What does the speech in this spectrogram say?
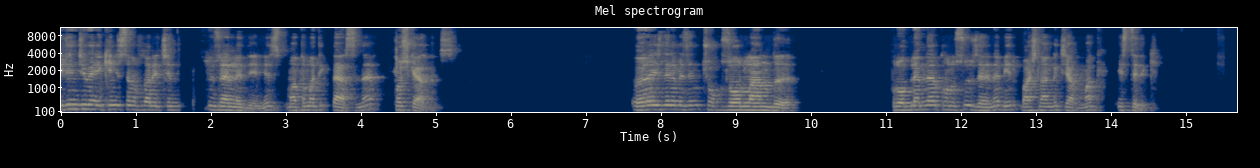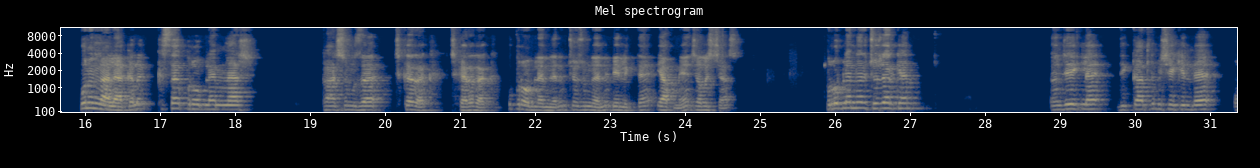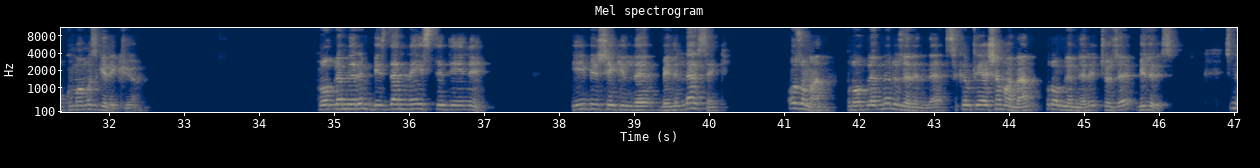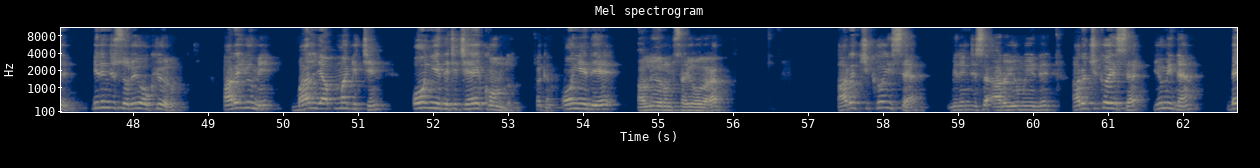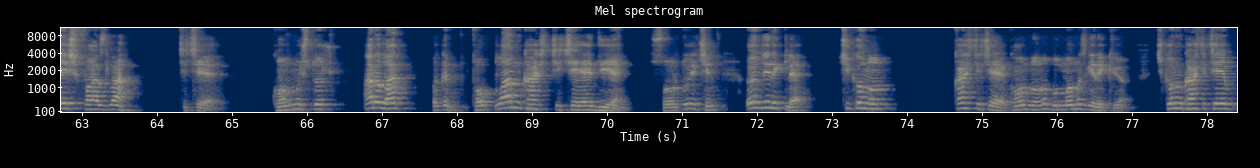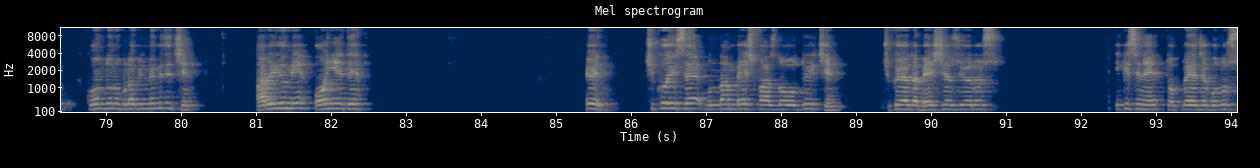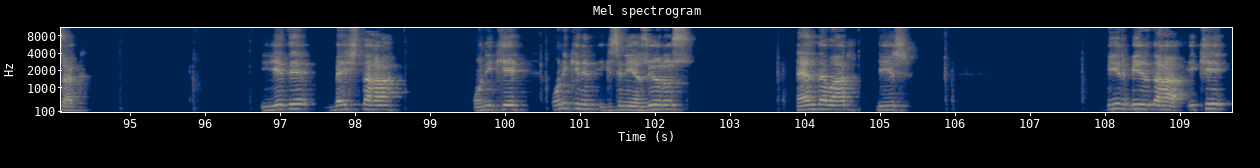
birinci ve ikinci sınıflar için düzenlediğimiz matematik dersine hoş geldiniz. Öğrencilerimizin çok zorlandığı problemler konusu üzerine bir başlangıç yapmak istedik. Bununla alakalı kısa problemler karşımıza çıkarak, çıkararak bu problemlerin çözümlerini birlikte yapmaya çalışacağız. Problemleri çözerken öncelikle dikkatli bir şekilde okumamız gerekiyor. Problemlerin bizden ne istediğini iyi bir şekilde belirlersek o zaman problemler üzerinde sıkıntı yaşamadan problemleri çözebiliriz. Şimdi birinci soruyu okuyorum. Arayumi bal yapmak için 17 çiçeğe kondu. Bakın 17'ye alıyorum sayı olarak. Arı Çiko ise birincisi Arı Yumi'ydi. Arı Çiko ise Yumi'den 5 fazla çiçeğe konmuştur. Arılar bakın toplam kaç çiçeğe diye sorduğu için öncelikle Çiko'nun kaç çiçeğe konduğunu bulmamız gerekiyor. Çiko'nun kaç çiçeğe konduğunu bulabilmemiz için Arıyumi 17 Evet Çiko ise bundan 5 fazla olduğu için Çiko'ya da 5 yazıyoruz. İkisini toplayacak olursak 7 5 daha 12 12'nin ikisini yazıyoruz. Elde var 1 1 1 daha 2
